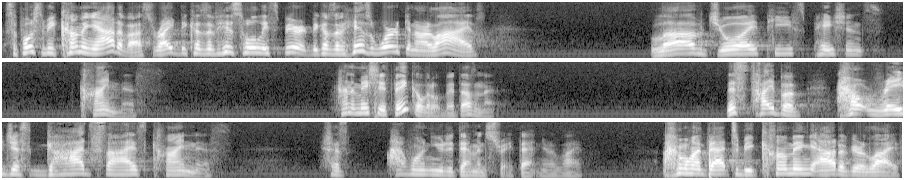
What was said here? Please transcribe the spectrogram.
supposed to be coming out of us, right, because of His Holy Spirit, because of His work in our lives love, joy, peace, patience, kindness kind of makes you think a little bit, doesn't it? This type of outrageous, God sized kindness says, I want you to demonstrate that in your life. I want that to be coming out of your life.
